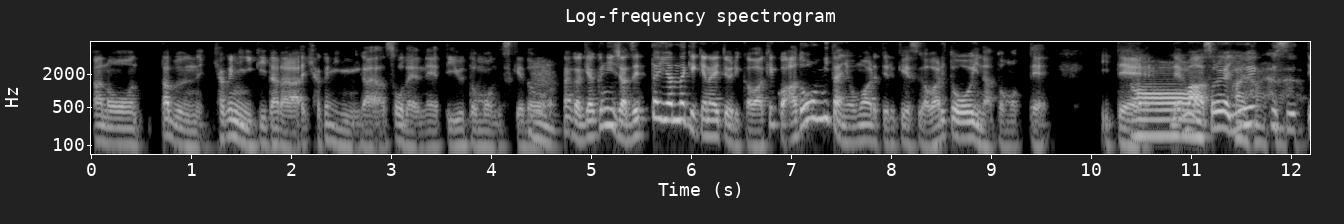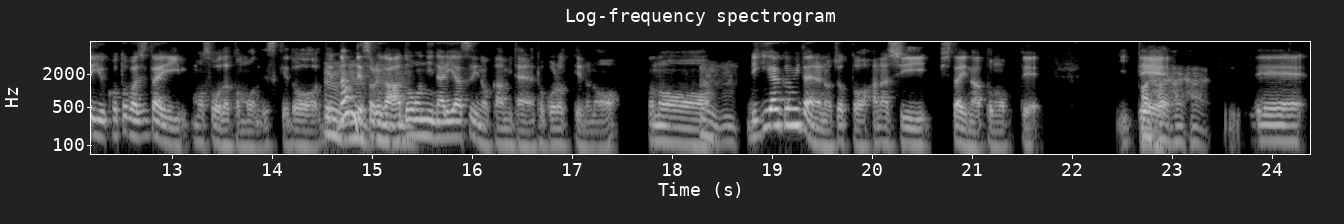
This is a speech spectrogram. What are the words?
あの、多分100人に聞いたら100人がそうだよねって言うと思うんですけど、うん、なんか逆にじゃあ絶対やんなきゃいけないというよりかは、結構アドオンみたいに思われてるケースが割と多いなと思っていて、で、まあ、それが UX っていう言葉自体もそうだと思うんですけど、で、なんでそれがアドオンになりやすいのかみたいなところっていうのを、その、うん。うん、力学みたいなのをちょっと話したいなと思っていて、で、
